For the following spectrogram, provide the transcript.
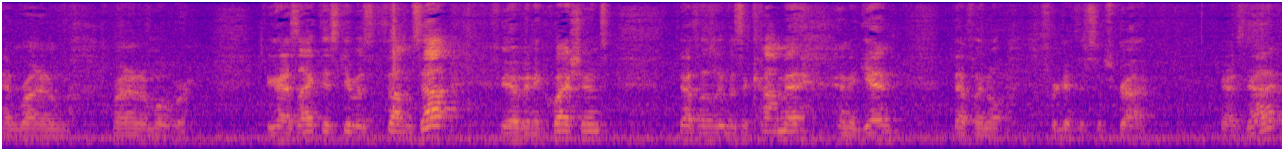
and running, running them over. If you guys like this, give us a thumbs up. If you have any questions, definitely leave us a comment. And again, definitely don't forget to subscribe. You guys got it?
